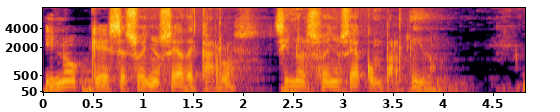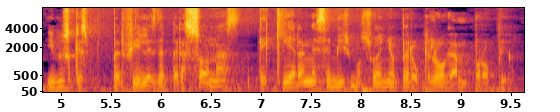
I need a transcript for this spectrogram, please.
Y no que ese sueño sea de Carlos, sino el sueño sea compartido. Y busques perfiles de personas que quieran ese mismo sueño, pero que lo hagan propio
